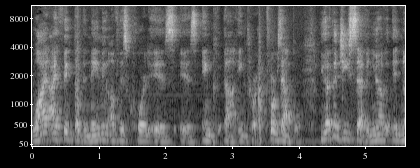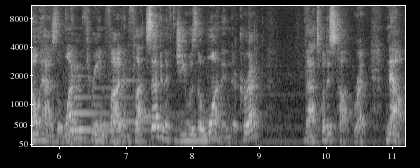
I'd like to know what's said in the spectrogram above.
why I think that the naming of this chord is is inc uh, incorrect. For example, you have the G7, you have it now has the 1, 3, and 5 and flat 7 if G was the 1 in there, correct? That's what is taught, right? Now,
